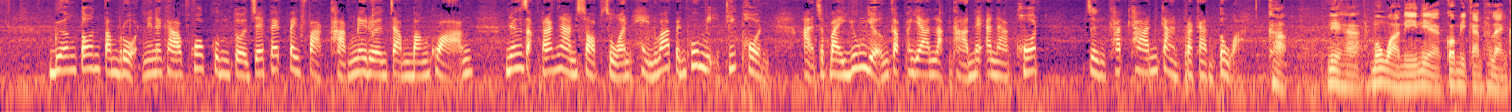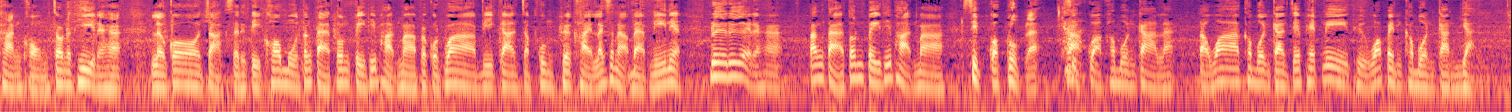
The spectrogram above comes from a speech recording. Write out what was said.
เบื้องต้นตำรวจเนี่ยนะคะควบคุมตัวเจเพชรไปฝากขังในเรือนจำบางขวาง เนื่องจากพนักงานสอบสวนเห็นว่าเป็นผู้มีอิทธิพล อาจจะไปยุ่งเหยิงกับพยานหลักฐานในอนาคต จึงคัดค้านการประกันตัวครับ นี่ฮะเมื่อวานนี้เนี่ยก็มีการถแถลงการของเจ้าหน้าที่นะฮะแล้วก็จากสถิติข้อมูลตั้งแต่ต้นปีที่ผ่านมาปรากฏว่ามีการจับกลุ่มเครือข่ายลักษณะแบบนี้เนี่ยเรื่อยๆนะฮะตั้งแต่ต้นปีที่ผ่านมา 10 กว่ากลุ่มแล้วค่ะสิบกว่าขบวนการแล้วแต่ว่าขบวนการเจ๊เพชรนี่ถือว่าเป็นขบวนการใหญ่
